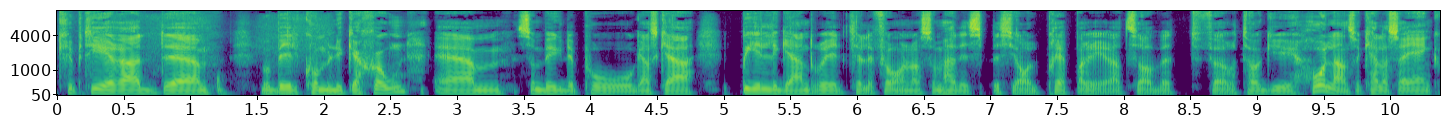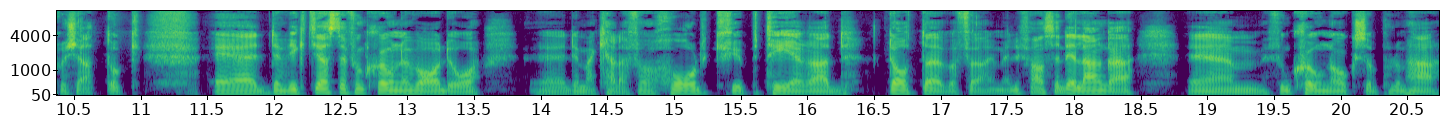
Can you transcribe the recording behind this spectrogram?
krypterad eh, mobilkommunikation eh, som byggde på ganska billiga Android-telefoner som hade specialpreparerats av ett företag i Holland som kallar sig Encrochat. Och, eh, den viktigaste funktionen var då eh, det man kallar för hårdkrypterad dataöverföring. Men det fanns en del andra eh, funktioner också på de här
